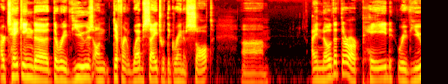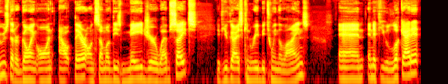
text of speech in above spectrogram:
are taking the the reviews on different websites with the grain of salt. Um, I know that there are paid reviews that are going on out there on some of these major websites. If you guys can read between the lines, and and if you look at it,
